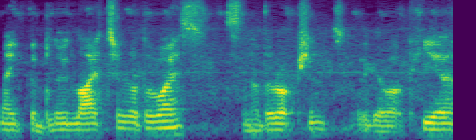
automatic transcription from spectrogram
make the blue lighter otherwise. It's another option. So we go up here.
